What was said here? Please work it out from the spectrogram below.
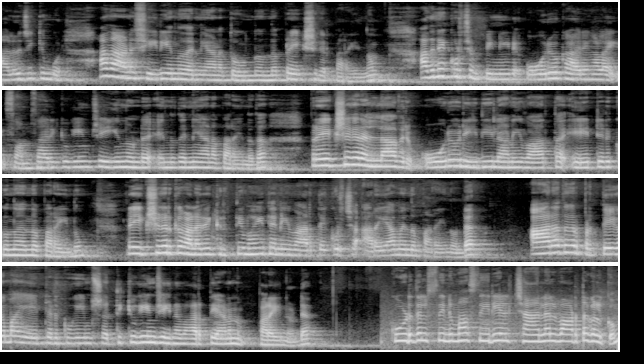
ആലോചിക്കുമ്പോൾ അതാണ് ശരിയെന്ന് തന്നെയാണ് തോന്നുന്നതെന്ന് പ്രേക്ഷകർ പറയുന്നു. അതിനെക്കുറിച്ചും പിന്നീട് ഓരോ കാര്യങ്ങളായി സംസാരിക്കുകയും ചെയ്യുന്നുണ്ട് എന്ന് തന്നെയാണ് പറയുന്നത്. പ്രേക്ഷകരെല്ലാവരും ഓരോ രീതിയിലാണ് ഈ വാർത്ത ഏറ്റെടുക്കുന്നതെന്ന് പറയുന്നു. പ്രേക്ഷകർക്ക് വളരെ കൃത്യമായി തന്നെ ഈ വാർത്തയെക്കുറിച്ച് അറിയാമെന്നും പറയുന്നുണ്ട്. ആരാധകർ പ്രത്യേകമായി ഏറ്റെടുക്കുകയും ശ്രദ്ധിക്കുകയും ചെയ്യുന്ന വാർത്തയാണെന്നും പറയുന്നുണ്ട്. കൂടുതൽ സിനിമ സീരിയൽ ചാനൽ വാർത്തകൾക്കും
